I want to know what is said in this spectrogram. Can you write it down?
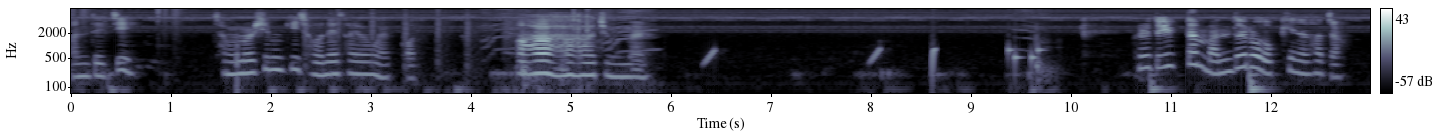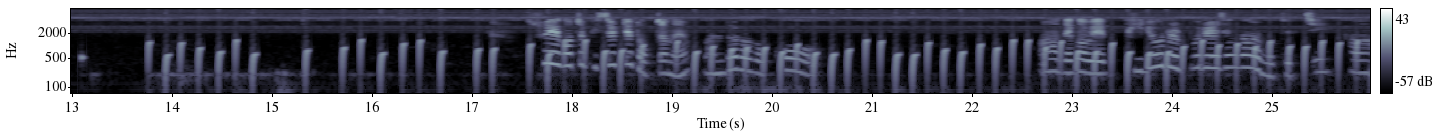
안 되지? 작물 심기 전에 사용할 것. 아 정말. 그래도 일단 만들어 놓기는 하자. 어차피 쓸 데도 없잖아요? 만들어 놓고. 아, 내가 왜 비료를 뿌릴 생각을 못했지? 아.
